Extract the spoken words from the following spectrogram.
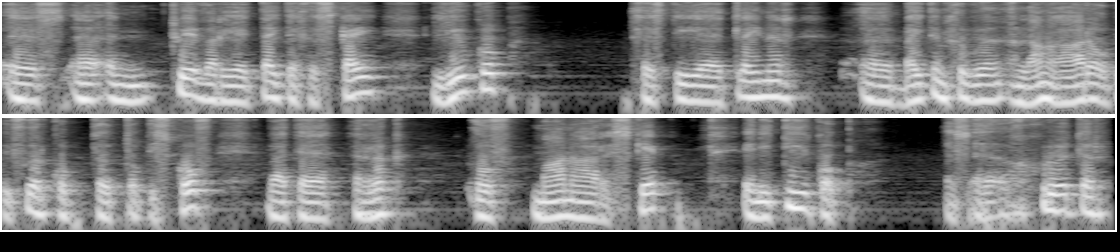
is uh, in twee variëteite gesky. Leeuwkop is die uh, kleiner uh, buitengewoon en lange haare op die voorkop tot op die skof, wat een ruk of maanhaare skep, en die tierkop is een groter,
